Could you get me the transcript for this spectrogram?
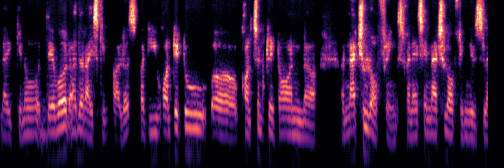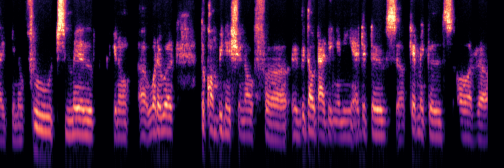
Like, you know, there were other ice cream parlors, but he wanted to uh, concentrate on uh, natural offerings. When I say natural offering is like, you know, fruits, milk, you know, uh, whatever the combination of uh, without adding any additives, uh, chemicals, or uh,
